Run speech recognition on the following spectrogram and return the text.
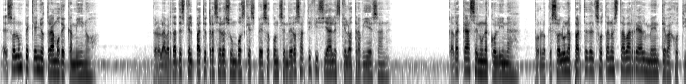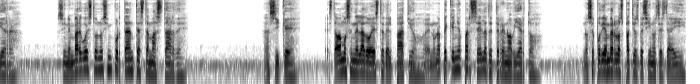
es solo un pequeño tramo de camino pero la verdad es que el patio trasero es un bosque espeso con senderos artificiales que lo atraviesan. Cada casa en una colina, por lo que solo una parte del sótano estaba realmente bajo tierra. Sin embargo, esto no es importante hasta más tarde. Así que estábamos en el lado este del patio, en una pequeña parcela de terreno abierto. No se podían ver los patios vecinos desde ahí,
